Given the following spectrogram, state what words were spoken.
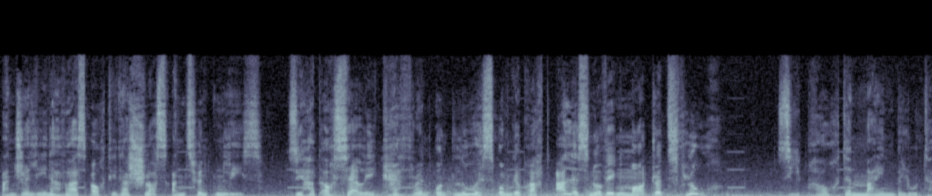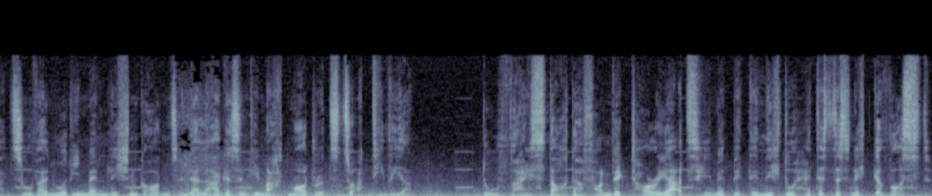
Angelina war es auch, die das Schloss anzünden ließ. Sie hat auch Sally, Catherine und Louis umgebracht. Alles nur wegen Mordreds Fluch. Sie brauchte mein Blut dazu, weil nur die männlichen Gordons in der Lage sind, die Macht Mordreds zu aktivieren. Du weißt doch davon, Victoria. Erzähl mir bitte nicht, du hättest es nicht gewusst.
